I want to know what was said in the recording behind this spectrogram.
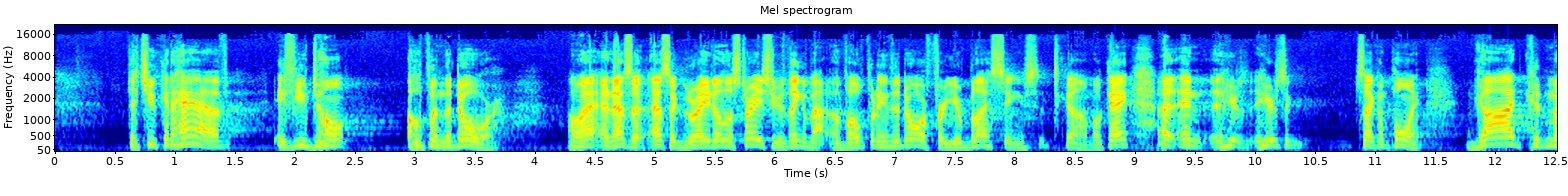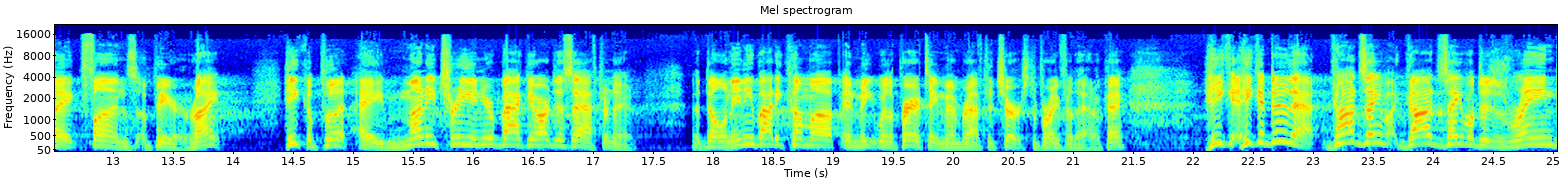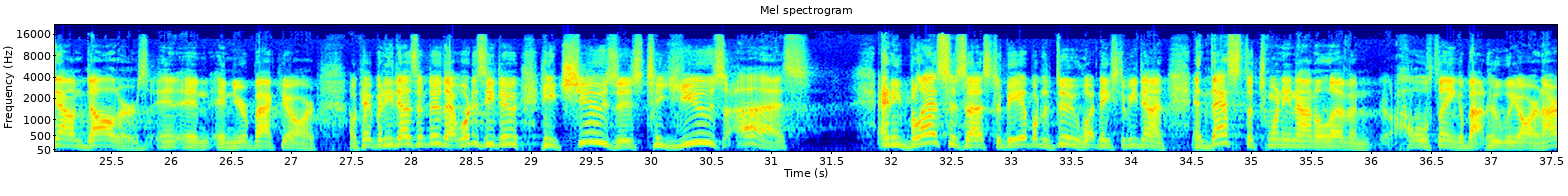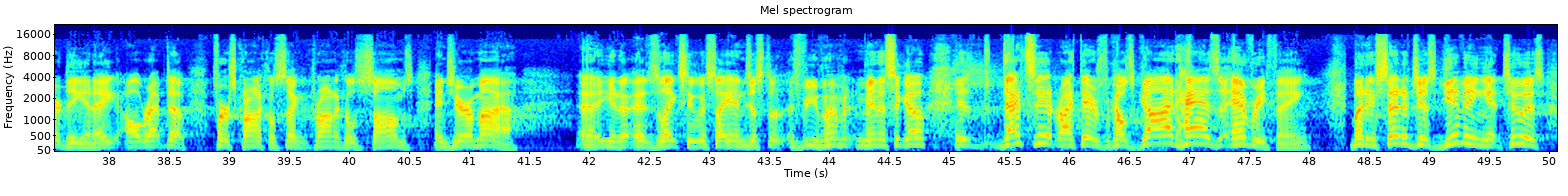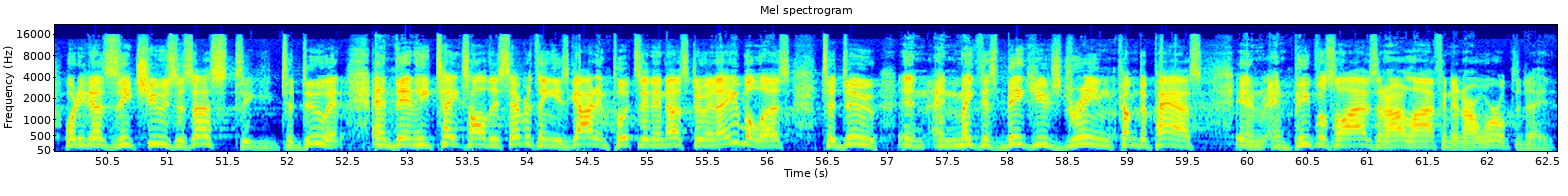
that you could have if you don't open the door. Oh, and that's a, that's a great illustration you think about of opening the door for your blessings to come, okay? Uh, and here's, here's a second point God could make funds appear, right? He could put a money tree in your backyard this afternoon. But don't anybody come up and meet with a prayer team member after church to pray for that, okay? He, he could do that. God's able, God's able to just rain down dollars in, in, in your backyard, okay? But He doesn't do that. What does He do? He chooses to use us and he blesses us to be able to do what needs to be done. And that's the 2911 whole thing about who we are in our DNA, all wrapped up. First Chronicles, Second Chronicles, Psalms, and Jeremiah uh, you know, as Lexi was saying just a few minutes ago, that's it right there. Is because God has everything, but instead of just giving it to us, what He does is He chooses us to, to do it, and then He takes all this everything He's got and puts it in us to enable us to do and, and make this big, huge dream come to pass in, in people's lives, in our life, and in our world today.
